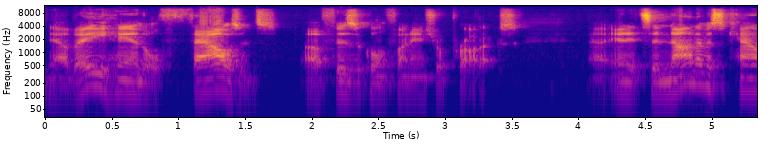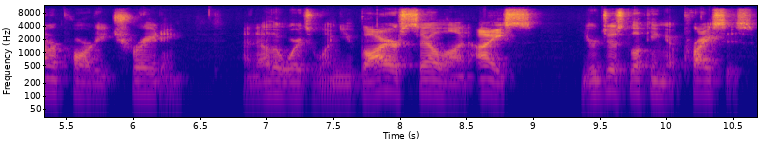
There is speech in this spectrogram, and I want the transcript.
Now, they handle thousands of physical and financial products. Uh, and it's anonymous counterparty trading. In other words, when you buy or sell on ICE, you're just looking at prices.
